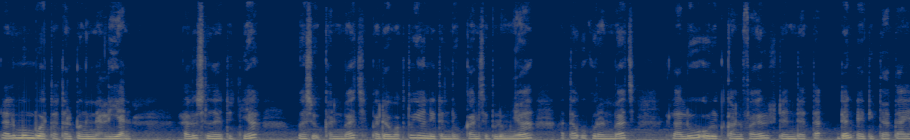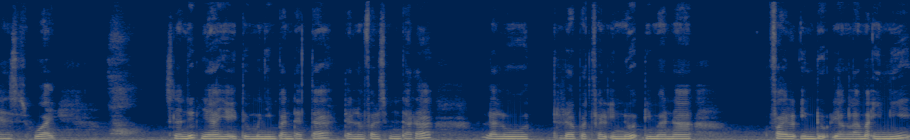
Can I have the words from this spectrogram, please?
lalu membuat total pengendalian. Lalu selanjutnya, masukkan batch pada waktu yang ditentukan sebelumnya atau ukuran batch, lalu urutkan file dan data dan edit data yang sesuai. Selanjutnya yaitu menyimpan data dalam file sementara, lalu terdapat file induk di mana file induk yang lama ini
